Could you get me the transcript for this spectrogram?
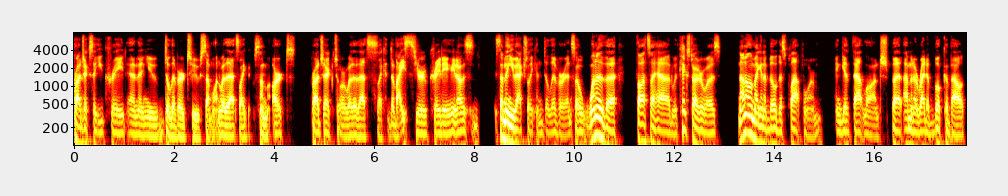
projects that you create and then you deliver to someone, whether that's like some art project or whether that's like a device you're creating, you know, something you actually can deliver. And so one of the thoughts I had with Kickstarter was not only am I going to build this platform and get that launch, but I'm going to write a book about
